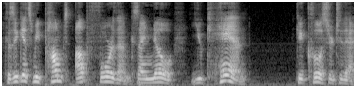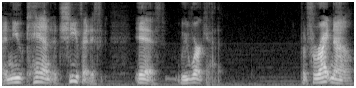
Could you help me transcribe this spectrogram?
because it gets me pumped up for them because I know you can get closer to that and you can achieve it if if we work at it. But for right now,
